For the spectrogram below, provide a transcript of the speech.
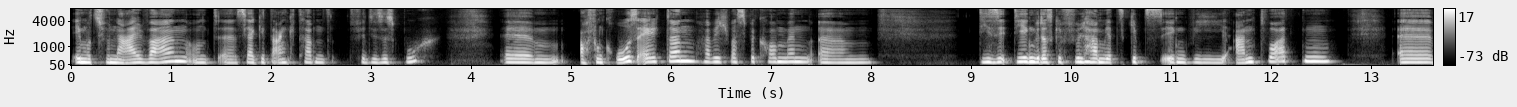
emotional waren und äh, sehr gedankt haben für dieses Buch. Ähm, auch von Großeltern habe ich was bekommen, ähm, die, die irgendwie das Gefühl haben, jetzt gibt's irgendwie Antworten. Äh,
